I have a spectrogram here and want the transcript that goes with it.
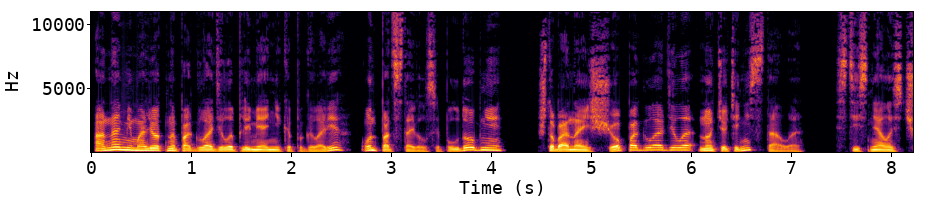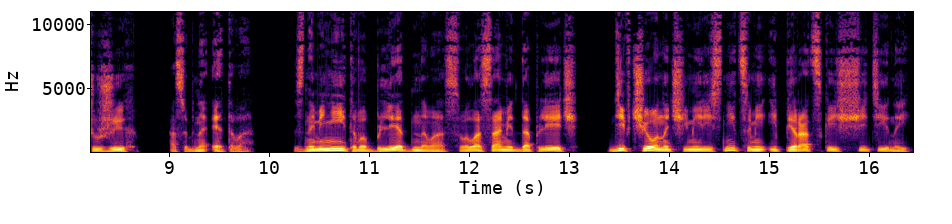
Она мимолетно погладила племянника по голове, он подставился поудобнее, чтобы она еще погладила, но тетя не стала. Стеснялась чужих, особенно этого, знаменитого, бледного, с волосами до плеч, девчоночьими ресницами и пиратской щетиной,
